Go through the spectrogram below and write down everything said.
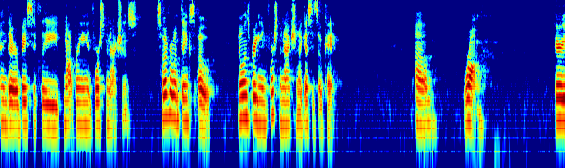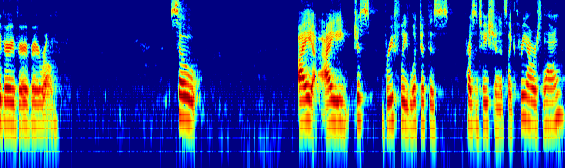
And they're basically not bringing enforcement actions. So everyone thinks, oh, no one's bringing enforcement action. I guess it's okay. Um, wrong. Very, very, very, very wrong. So I I just briefly looked at this presentation. It's like three hours long.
